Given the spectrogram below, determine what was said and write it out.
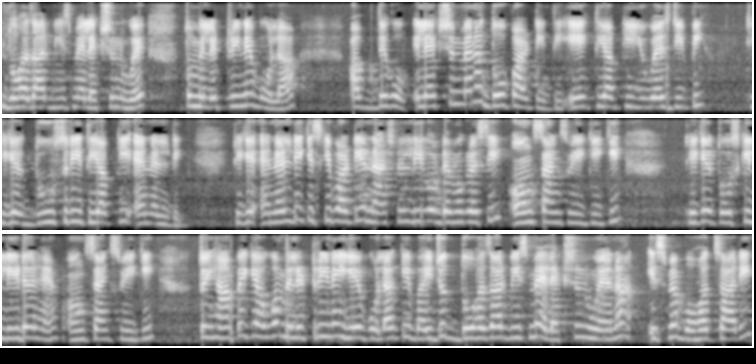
2020 में इलेक्शन हुए तो मिलिट्री ने बोला, अब देखो इलेक्शन में ना दो पार्टी थी, एक थी आपकी यूएसडीपी ठीक है, दूसरी थी आपकी एनएलडी ठीक है एनएलडी किसकी पार्टी है? National League of Democracy Aung San Suu Kyi की, ठीक है तो उसकी लीडर है ओंग सैंग स्वी की तो यहाँ पे क्या हुआ? मिलिट्री ने ये बोला कि भाई जो 2020 में इलेक्शन हुए हैं ना, इसमें बहुत सारी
